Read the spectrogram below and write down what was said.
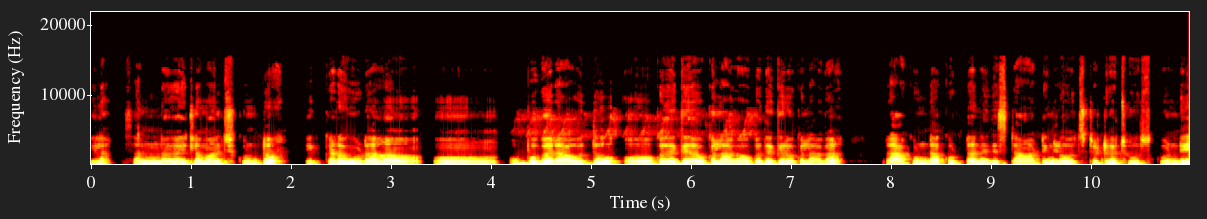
ఇలా సన్నగా ఇట్లా మలుచుకుంటూ ఎక్కడ కూడా ఉబ్బుగా రావద్దు. ఒక దగ్గర ఒకలాగా ఒక దగ్గర ఒకలాగా రాకుండా కుట్టు అనేది స్టార్టింగ్లో వచ్చేటట్టుగా చూసుకోండి.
